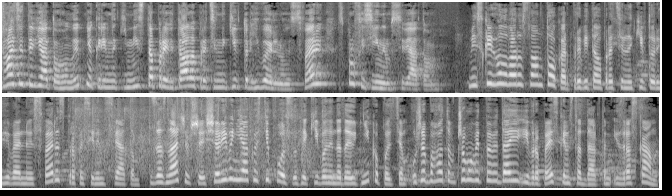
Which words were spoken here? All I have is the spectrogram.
29 липня керівники міста привітали працівників торгівельної сфери з професійним святом. Міський голова Руслан Токар привітав працівників торгівельної сфери з професійним святом, зазначивши, що рівень якості послуг, які вони надають нікопольцям, уже багато в чому відповідає європейським стандартам і зразкам.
